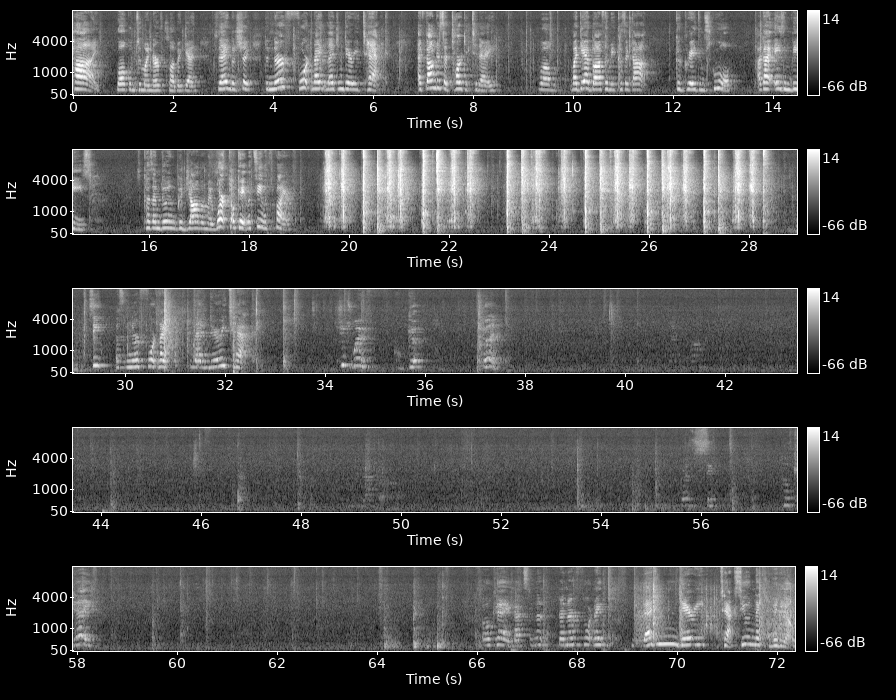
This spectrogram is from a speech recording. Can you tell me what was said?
Hi, welcome to my Nerf Club again. Today I'm going to show you the Nerf Fortnite Legendary TAC. I found this at Target today. Well, my dad bought it for me because I got good grades in school. I got A's and B's because I'm doing a good job on my work. Okay, let's see what's fire. See, that's the Nerf Fortnite Legendary TAC. Shoots with good. Good. Where's the safe? Okay. Okay, that's the, the Nerf Fortnite Legendary TAC. See you in the next video.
